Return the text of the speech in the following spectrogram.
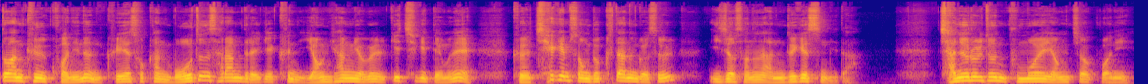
또한 그 권위는 그에 속한 모든 사람들에게 큰 영향력을 끼치기 때문에 그 책임성도 크다는 것을 잊어서는 안 되겠습니다. 자녀를 둔 부모의 영적 권위,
